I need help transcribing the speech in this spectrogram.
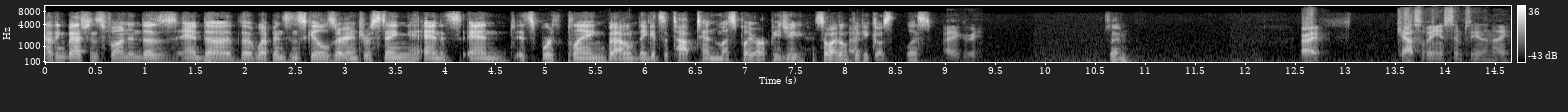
I think Bastion's fun and does and uh, the weapons and skills are interesting and it's and it's worth playing, but I don't think it's a top 10 must play RPG. So I don't think it goes to the list. I agree. Same. All right, Castlevania Symphony of the Night.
